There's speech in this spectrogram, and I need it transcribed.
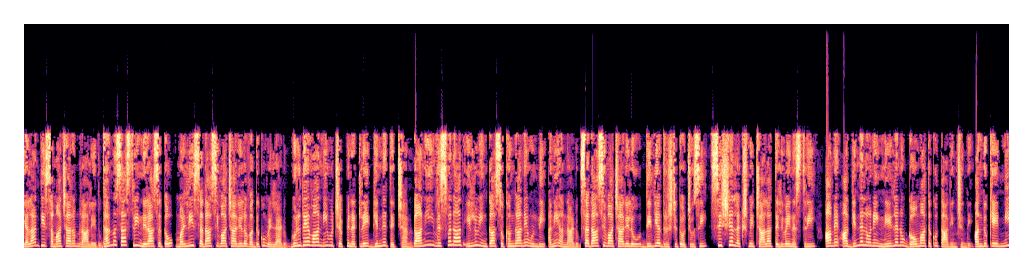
ఎలాంటి సమాచారం రాలేదు. ధర్మశాస్త్రి నిరాశతో మళ్ళీ సదాశివాచార్యుల వద్దకు వెళ్ళాడు గురుదేవా నీవు చెప్పినట్లే గిన్నె తెచ్చాను. కానీ విశ్వనాథ్ ఇల్లు ఇంకా సుఖంగానే ఉంది అని అన్నాడు. సదాశివాచార్యులు దివ్య దృష్టితో చూసి శిష్య లక్ష్మి చాలా తెలివైన స్త్రీ ఆమె ఆ గిన్నెలోని నీళ్ళను గౌమాతకు తాగించింది. అందుకే నీ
